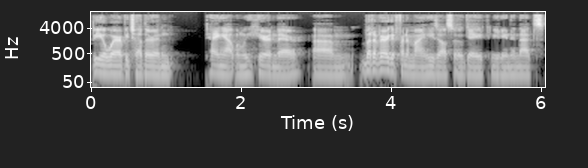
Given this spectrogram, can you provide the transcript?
be aware of each other and hang out when we here and there. Um, but a very good friend of mine, he's also a gay comedian, and that's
